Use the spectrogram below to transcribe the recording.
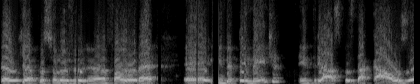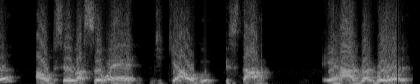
é o que a professora Juliana falou, né? É, independente, entre aspas, da causa, a observação é de que algo está errado agora.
